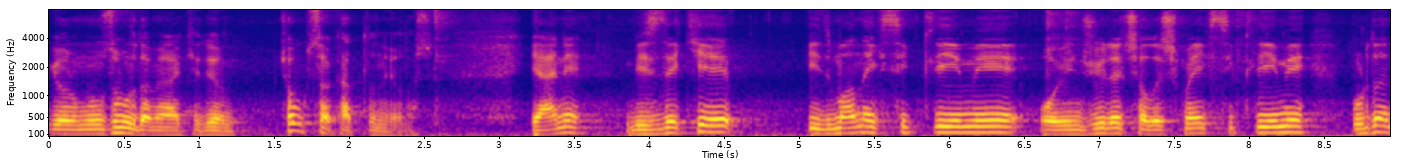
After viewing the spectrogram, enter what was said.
yorumunuzu burada merak ediyorum. Çabuk sakatlanıyorlar. Yani bizdeki idman eksikliği mi, oyuncuyla çalışma eksikliği mi? Burada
